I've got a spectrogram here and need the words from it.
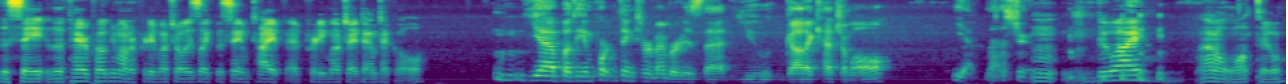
the same. The paired Pokemon are pretty much always like the same type and pretty much identical. Yeah, but the important thing to remember is that you gotta catch them all. Yeah, that's true. Mm, do I? I don't want to.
